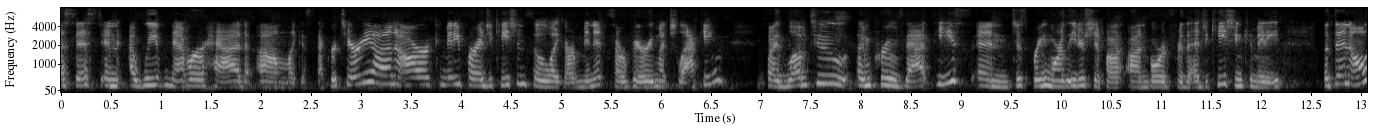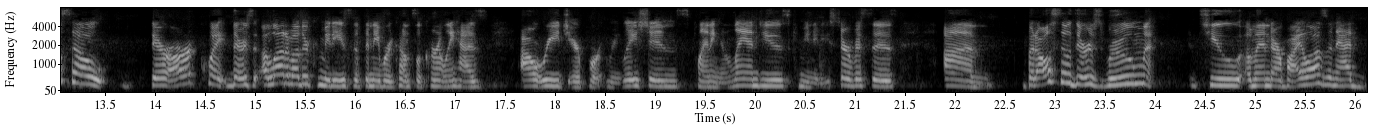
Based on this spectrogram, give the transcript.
assist. And uh, we've never had um, like a secretary on our committee for education, so like our minutes are very much lacking. So I'd love to improve that piece and just bring more leadership on, on board for the education committee. But then also there are quite there's a lot of other committees that the neighborhood council currently has outreach, airport relations, planning and land use, community services. Um, but also there's room to amend our bylaws and add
